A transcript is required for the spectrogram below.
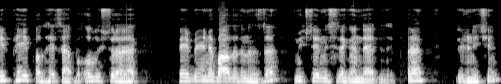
bir PayPal hesabı oluşturarak birbirine bağladığınızda müşterinin size gönderdiği para ürün için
